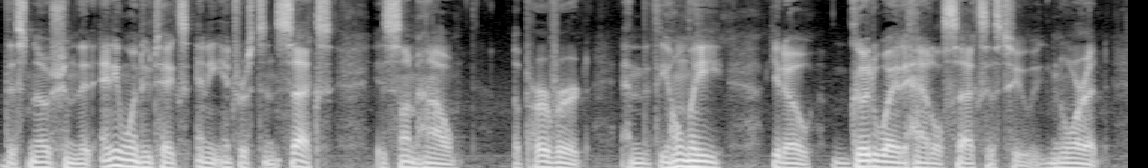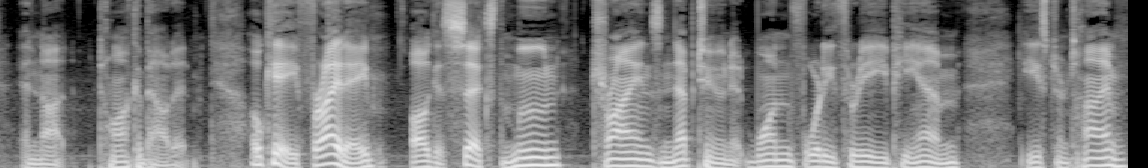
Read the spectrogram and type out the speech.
this notion that anyone who takes any interest in sex is somehow a pervert and that the only, you know, good way to handle sex is to ignore it and not talk about it. Okay, Friday, August 6th, the moon trines Neptune at 1:43 p.m. Eastern Time.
